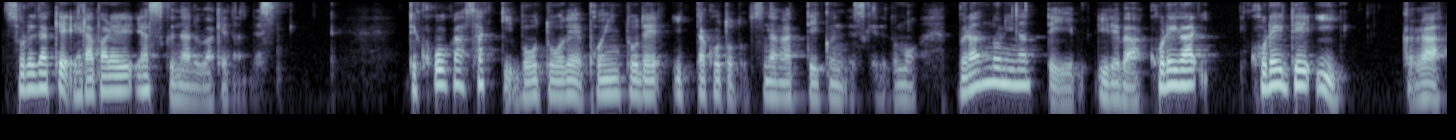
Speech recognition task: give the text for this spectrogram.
それだけ選ばれやすくなるわけなんです。で、ここがさっき冒頭でポイントで言ったこととつながっていくんですけれども、ブランドになっていれば、これが、これでいいかが、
